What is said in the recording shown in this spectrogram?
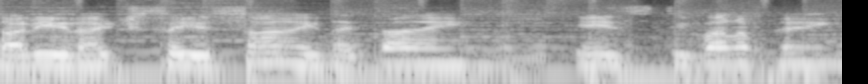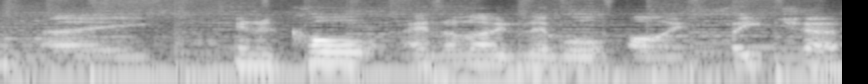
So the NHC is saying that Lane is developing a inner core and a low-level eye feature.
